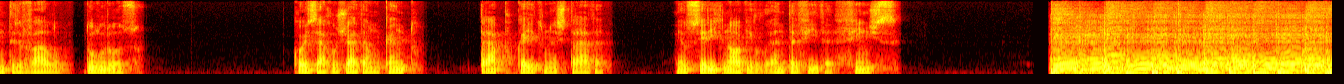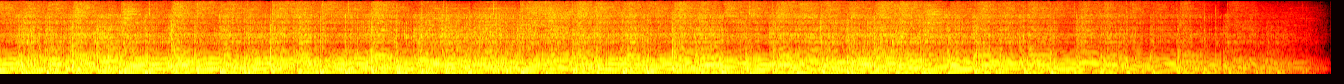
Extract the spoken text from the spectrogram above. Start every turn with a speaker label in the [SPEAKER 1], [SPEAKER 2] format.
[SPEAKER 1] intervalo doloroso. Coisa arrojada a um canto, trapo caído na estrada, meu ser ignóbil ante a vida finge-se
